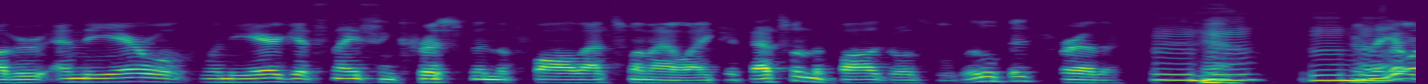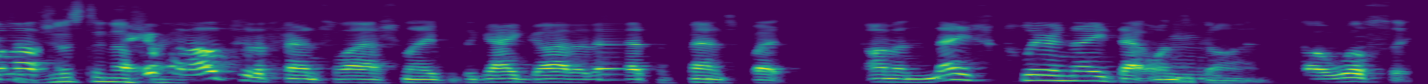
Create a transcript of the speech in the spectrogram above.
I'll be, and the air will when the air gets nice and crisp in the fall. That's when I like it. That's when the ball goes a little bit further. Mm-hmm. Yeah. Mm-hmm. I hit one out, just enough. I hit one out to the fence last night, but the guy got it at the fence. But on a nice clear night, that one's mm-hmm. gone. So we'll see.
